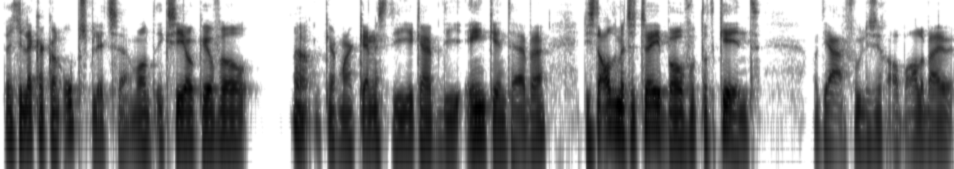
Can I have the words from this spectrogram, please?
dat je lekker kan opsplitsen. Want ik zie ook heel veel ja. ik heb maar kennis die ik heb die één kind hebben. Die zitten altijd met z'n tweeën bovenop dat kind. Want ja, voelen zich op allebei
